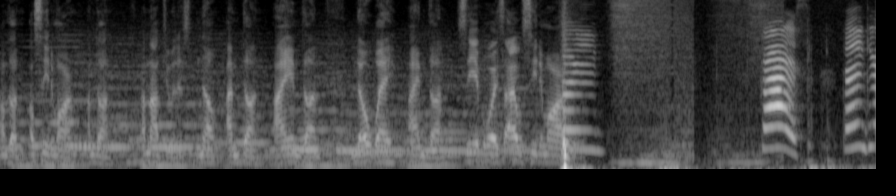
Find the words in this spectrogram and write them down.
I'm done. I'll see you tomorrow. I'm done. I'm not doing this. No, I'm done. I am done. No way. I'm done. See you, boys. I will see you tomorrow. Guys, thank you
